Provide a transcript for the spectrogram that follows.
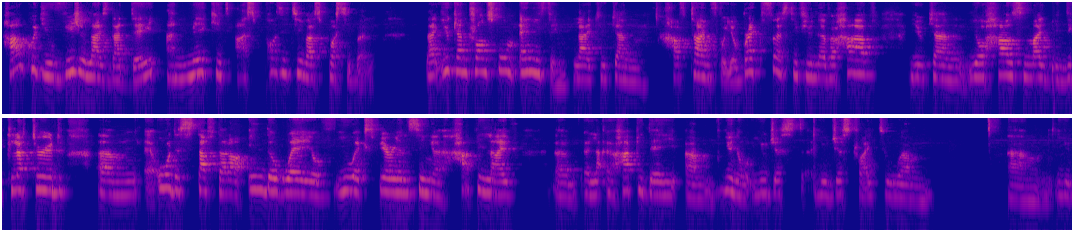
How could you visualize that day and make it as positive as possible? like you can transform anything like you can have time for your breakfast if you never have you can your house might be decluttered um, all the stuff that are in the way of you experiencing a happy life um, a, a, happy day um, you know you just you just try to um, um, you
